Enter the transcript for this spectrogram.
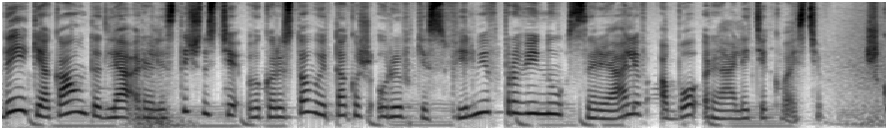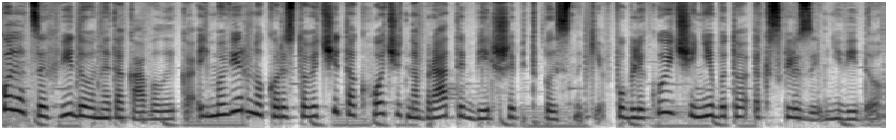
Деякі акаунти для реалістичності використовують також уривки з фільмів про війну, серіалів або реаліті квестів. Шкода цих відео не така велика. Ймовірно, користувачі так хочуть набрати більше підписників, публікуючи нібито ексклюзивні відео.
